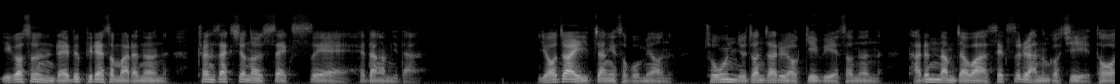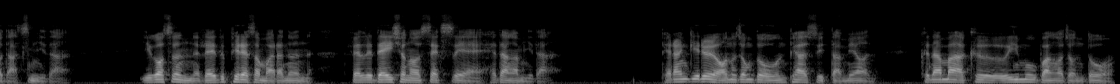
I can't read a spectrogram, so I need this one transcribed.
이것은 Red Pill에서 말하는 transactional 섹스에 해당합니다. 여자의 입장에서 보면 좋은 유전자를 얻기 위해서는 다른 남자와 섹스를 하는 것이 더 낫습니다. 이것은 레드필에서 말하는 validational sex에 해당합니다. 배란기를 어느 정도 은폐할 수 있다면 그나마 그 의무 방어전도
